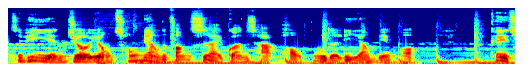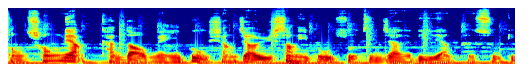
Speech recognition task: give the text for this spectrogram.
这篇研究用冲量的方式来观察跑步的力量变化，可以从冲量看到每一步相较于上一步所增加的力量和速度。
